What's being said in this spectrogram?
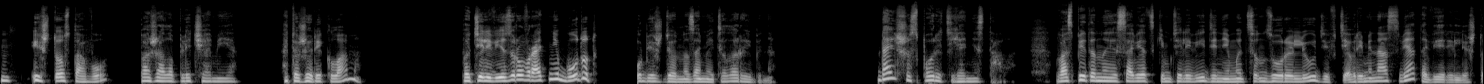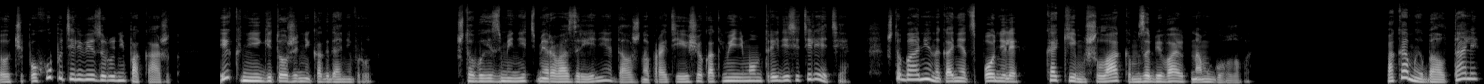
«Хм, «И что с того?» — пожала плечами я. «Это же реклама». «По телевизору врать не будут», убежденно заметила Рыбина. Дальше спорить я не стала. Воспитанные советским телевидением и цензурой люди в те времена свято верили, что чепуху по телевизору не покажут, и книги тоже никогда не врут. Чтобы изменить мировоззрение, должно пройти еще как минимум три десятилетия, чтобы они, наконец, поняли, каким шлаком забивают нам головы. Пока мы болтали,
